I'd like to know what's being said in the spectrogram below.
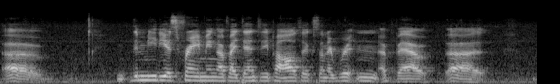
uh, the media's framing of identity politics, and I've written about uh,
